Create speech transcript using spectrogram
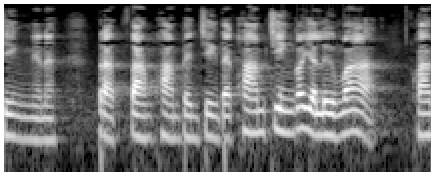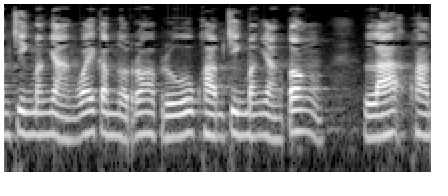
จริงเนี่ยนะตรัสตามความเป็นจริง แต่ความจริงก็อย่าลืมว่าความจริงบางอย่างไว้กำหนดรอบรู้ ความจริงบางอย่างต้อง ละความ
